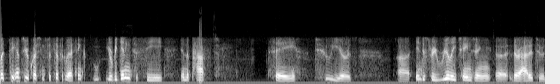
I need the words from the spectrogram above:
but to answer your question specifically, I think you're beginning to see in the past, say, two years, uh, industry really changing uh, their attitude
